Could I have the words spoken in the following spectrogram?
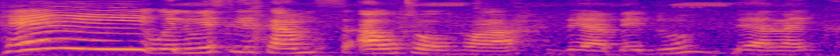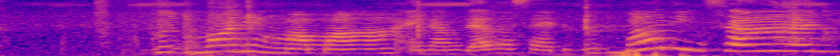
Hey, when Wesley comes out of uh, their bedroom, they are like, Good morning, Mama. And on the other side, Good morning, son.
